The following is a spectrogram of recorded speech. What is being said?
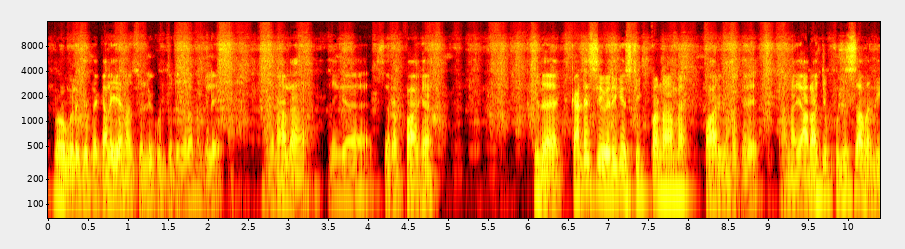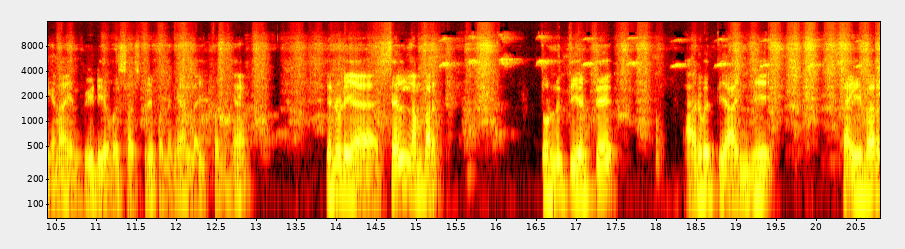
இப்போ உங்களுக்கு இந்த கலையை நான் சொல்லி கொடுத்துட்ருக்குறேன் மக்களே. அதனால் நீங்கள் சிறப்பாக இதை கடைசி வரைக்கும் ஸ்டிக் பண்ணாமல் பாருங்கள் மக்களே. ஆனால் யாராச்சும் புதுசாக வந்தீங்கன்னா என் வீடியோவை சப்ஸ்கிரைப் பண்ணுங்கள் லைக் பண்ணுங்கள் என்னுடைய செல் நம்பர் தொண்ணூற்றி எட்டு அறுபத்தி அஞ்சு சைபர்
